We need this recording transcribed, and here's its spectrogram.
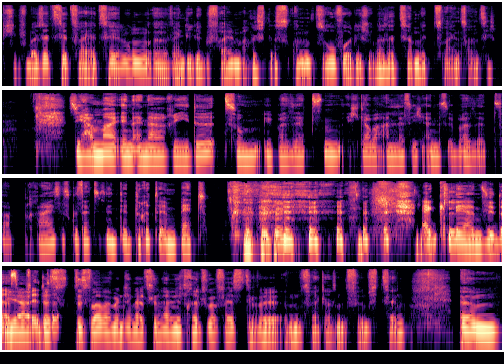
Ich übersetze dir zwei Erzählungen. Äh, wenn die dir gefallen, mache ich das. Und so wurde ich Übersetzer mit 22. Sie haben mal in einer Rede zum Übersetzen, ich glaube anlässlich eines Übersetzerpreises gesagt, Sie sind der Dritte im Bett. Erklären Sie das ja, bitte. Ja, das, das war beim Internationalen Literaturfestival 2015. Ähm,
